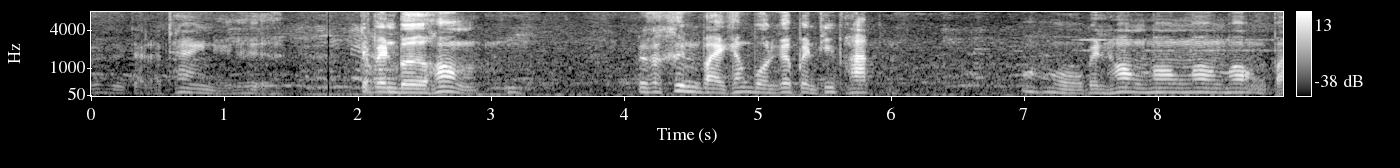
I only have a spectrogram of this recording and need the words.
ก็คือแต่ละแท่งเนี่ยก็คือ จะเป็นเบอร์ห้อง แล้วก็ขึ้นไปข้างบนก็เป็นที่พัก โอ้โห เป็นห้องห้องห้องห้องไป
